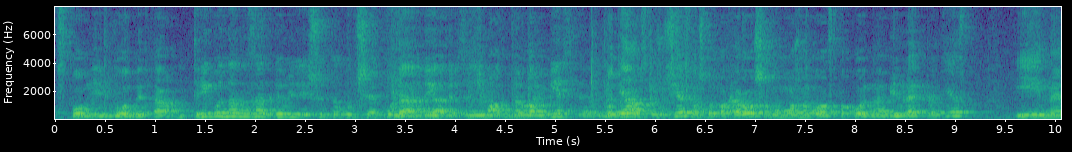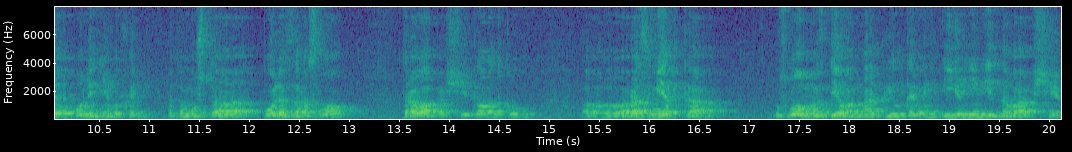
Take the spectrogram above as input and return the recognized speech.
вспомнить годы там Три года назад говорили, что это лучшее поле, Да, когда да. Интер занимал второе место. Вот я вам скажу честно, что по-хорошему можно было спокойно объявлять протест и на это поле не выходить. Потому что поле заросло, трава по щиколотку, э, разметка условно сделана опилками, ее не видно вообще.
